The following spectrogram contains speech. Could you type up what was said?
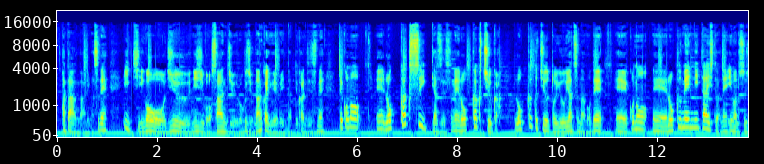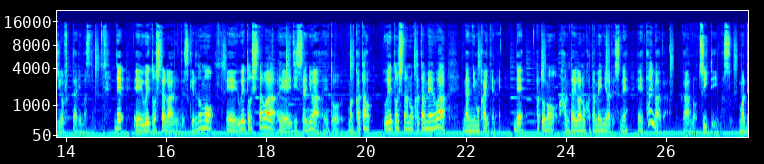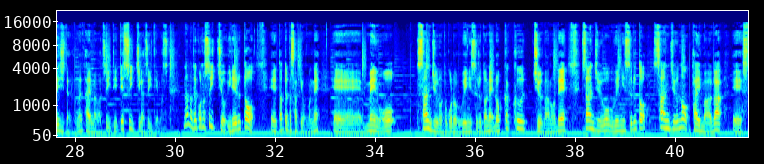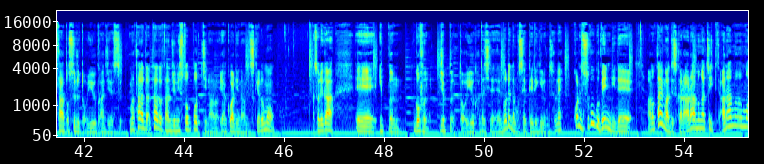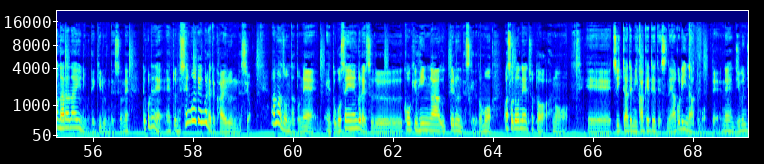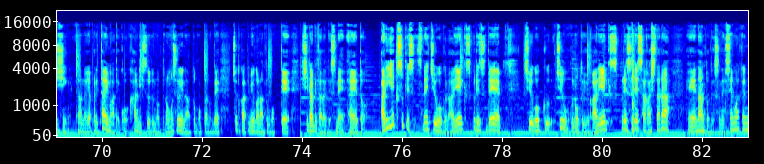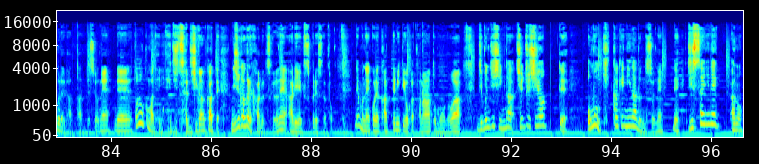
パターンがありますね。1、5、10、25、30、60何回言えばいいんだって感じですね。で、この、えー、六角錐ってやつですね。六角柱か。六角柱というやつなので、えー、この、えー、6面に対してはね、今の数字が振ってありますと。で、えー、上と下があるんですけれども、え、上と下は、え、実際には、えーとまあ、片上と下の片面は何にも書いてない。で、後の反対側の片面にはですね、タイマーがあのついています。まあ、デジタルの、ね、タイマーがついていて、スイッチがついています。なので、このスイッチを入れると、えー、例えば先ほどのね、えー、面を30のところを上にするとね、六角柱なので、30を上にすると、30のタイマーが、えー、スタートするという感じです。まあ、ただ、ただ単純にストップウォッチの役割なんですけども、それが、えー、1分、5分、10分という形でね、どれでも設定できるんですよね。これすごく便利で、あのタイマーですからアラームがついてて、アラームも鳴らないようにもできるんですよね。で、これね、えっとね、1500円ぐらいで買えるんですよ。アマゾンだとね、えっと、5000円ぐらいする高級品が売ってるんですけれども、まあ、それをね、ちょっと、あの、えー、ツイッターで見かけてですね、あ、これいいなと思ってね、自分自身、あの、やっぱりタイマーでこう管理するのって面白いなと思ったので、ちょっと買ってみようかなと思って調べたらですね、えっ、と、アリエクスプレスですね、中国のアリエクスプレスで、中国、中国のというか、アリエクスプレスで探したら、えー、なんとですね、1500円ぐらいであったんですよね。で、届くまでにね、実は時間かかって、2時間ぐらいかかるんですけどね、アリエクスプレスだと。でもね、これ買ってみてよかったなと思うのは、自分自身が集中しようって思うきっかけになるんですよね。で、実際にね、あの、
